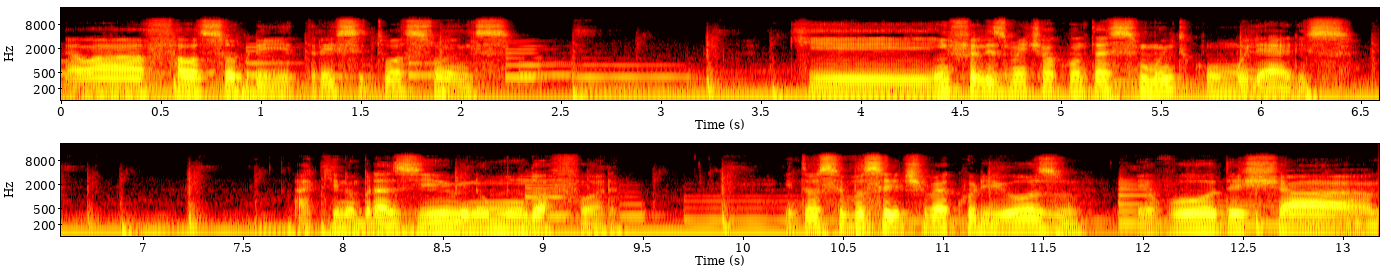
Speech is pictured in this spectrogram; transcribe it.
ela fala sobre três situações que infelizmente acontece muito com mulheres aqui no Brasil e no mundo afora. Então, se você estiver curioso, eu vou deixar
